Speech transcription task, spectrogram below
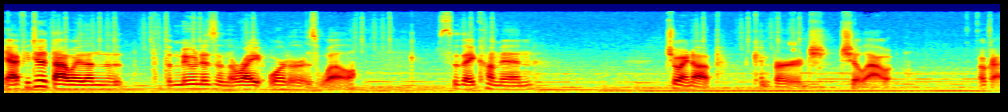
Yeah, if you do it that way, then the, the moon is in the right order as well. So they come in, join up, converge, chill out. Okay.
